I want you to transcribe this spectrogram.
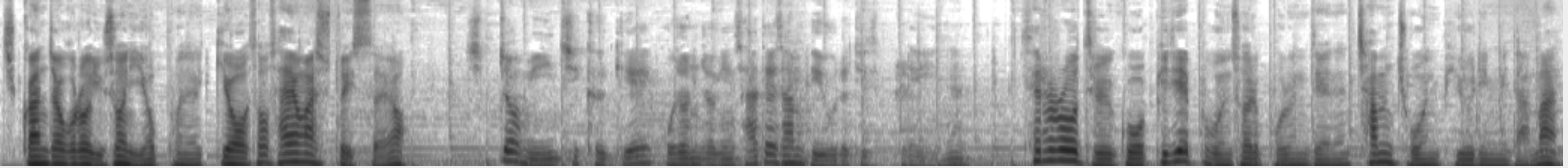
직관적으로 유선 이어폰을 끼워서 사용할 수도 있어요. 10.2인치 크기의 고전적인 4대3 비율의 디스플레이는 세로로 들고 PDF 문서를 보는 데에는 참 좋은 비율입니다만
